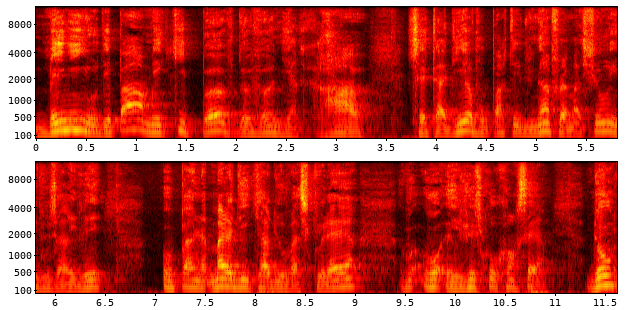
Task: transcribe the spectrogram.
bénignes au départ, mais qui peuvent devenir graves. C'est-à-dire, vous partez d'une inflammation et vous arrivez aux maladies cardiovasculaires et jusqu'au cancer. Donc,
